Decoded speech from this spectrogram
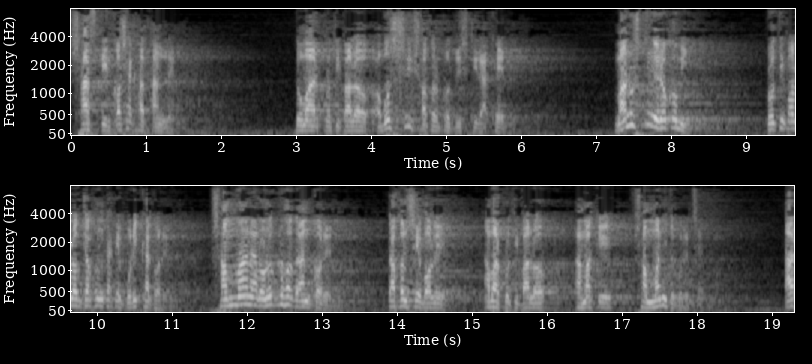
শাস্তির কষাঘাত আনলেন তোমার প্রতিপালক অবশ্যই সতর্ক দৃষ্টি রাখেন। মানুষ তো এরকমই। প্রতিপালক যখন তাকে পরীক্ষা করেন সম্মান আর অনুগ্রহ দান করেন। তখন সে বলে, আমার প্রতিপালক আমাকে সম্মানিত করেছেন। আর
